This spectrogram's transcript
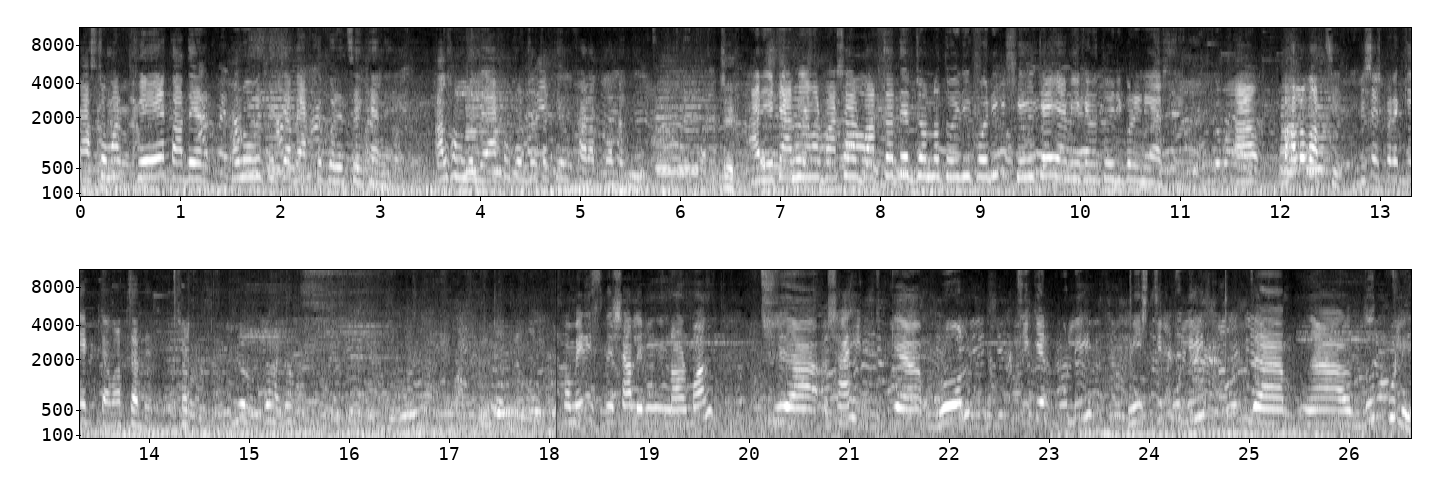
কাস্টমার খেয়ে তাদের অনুভূতিটা ব্যক্ত করেছে এখানে। আলহামদুলিল্লাহ এখন পর্যন্ত কেউ খারাপ বলেনি আর এটা আমি আমার বাসার বাচ্চাদের জন্য তৈরি করি সেইটাই আমি এখানে তৈরি করে নিয়ে আসি ভালো পাচ্ছি বিশেষ করে কেকটা বাচ্চাদের। রকমের স্পেশাল এবং নর্মাল শাহি রোল চিকেন পুলি মিষ্টি পুলি দুধ পুলি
